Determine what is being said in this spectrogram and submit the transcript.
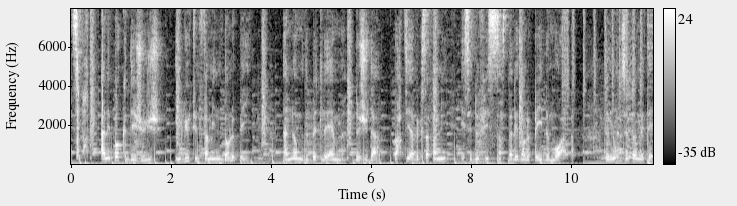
C'est parti. À l'époque des juges, il eut une famine dans le pays. Un homme de Bethléem de Juda partit avec sa famille et ses deux fils s'installer dans le pays de Moab. Le nom de cet homme était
